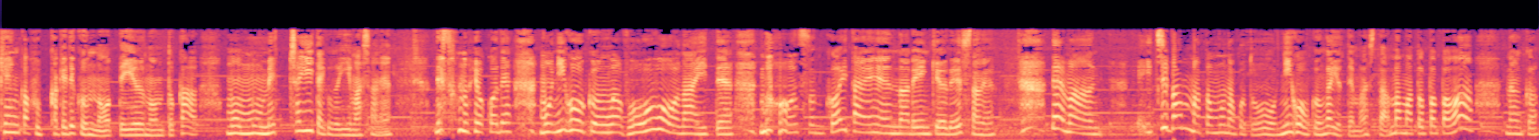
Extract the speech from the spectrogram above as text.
喧嘩ふっかけてくんのっていうのとか、もう、もうめっちゃ言いたいこと言いましたね。で、その横で、もう2号くんはウォーウォー泣いて、もうすっごい大変な連休でしたね。で、まあ、一番まともなことを2号くんが言ってました。ママとパパは、なんか、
